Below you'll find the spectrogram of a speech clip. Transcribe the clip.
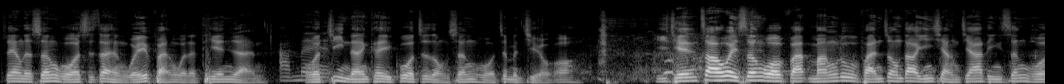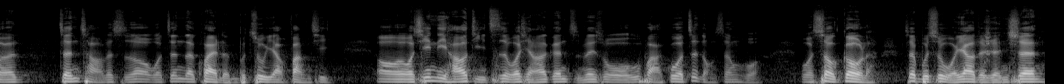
这样的生活实在很违反我的天然。我竟然可以过这种生活这么久哦。以前教会生活繁忙碌繁重到影响家庭生活争吵的时候，我真的快忍不住要放弃。哦，我心里好几次我想要跟姊妹说，我无法过这种生活，我受够了，这不是我要的人生。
